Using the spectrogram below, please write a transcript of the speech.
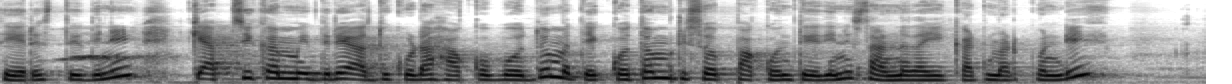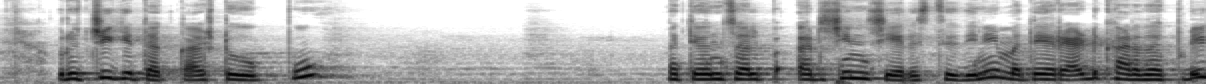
ಸೇರಿಸ್ತಿದ್ದೀನಿ. ಕ್ಯಾಪ್ಸಿಕಮ್ ಇದ್ದರೆ ಅದು ಕೂಡ ಹಾಕೋಬೋದು, ಮತ್ತು ಕೊತ್ತಂಬರಿ ಸೊಪ್ಪು ಹಾಕೊತಿದ್ದೀನಿ ಸಣ್ಣದಾಗಿ ಕಟ್ ಮಾಡ್ಕೊಂಡು. ರುಚಿಗೆ ತಕ್ಕಷ್ಟು ಉಪ್ಪು, ಮತ್ತು ಒಂದು ಸ್ವಲ್ಪ ಅರಿಶಿನ ಸೇರಿಸ್ತಿದ್ದೀನಿ. ಮತ್ತು ರೆಡ್ ಖಾರದ ಪುಡಿ,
